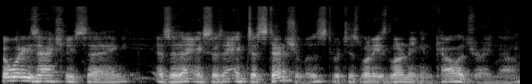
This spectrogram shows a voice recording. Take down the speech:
but what he's actually saying as an existentialist, which is what he's learning in college right now,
